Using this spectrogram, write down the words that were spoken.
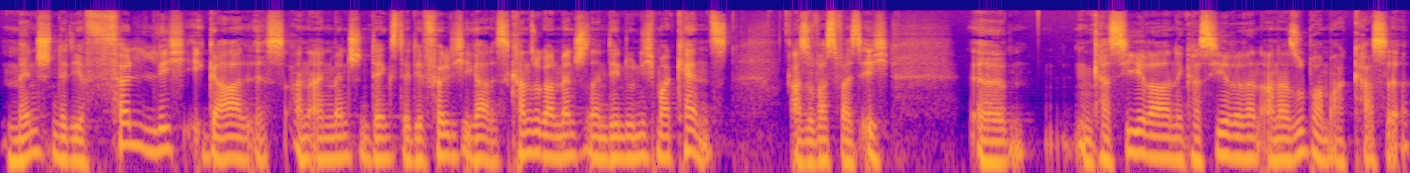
Menschen, der dir völlig egal ist, an einen Menschen denkst, der dir völlig egal ist. Kann sogar ein Mensch sein, den du nicht mal kennst. Also was weiß ich, äh, ein Kassierer, eine Kassiererin an einer Supermarktkasse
